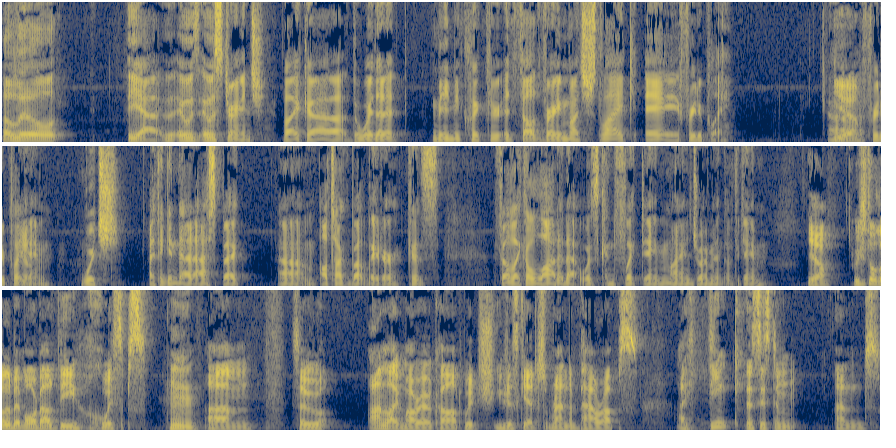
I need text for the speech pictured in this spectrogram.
a little, yeah, it was, it was strange. Like, uh, the way that it made me click through, it felt very much like a free to play, uh, Yeah. a free to play Yeah. game, which I think in that aspect, um, I'll talk about later because I felt like a lot of that was conflicting my enjoyment of the game. Yeah, we should talk a little bit more about the Wisps. Um, so, unlike Mario Kart, which you just get random power ups, I think the system, and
